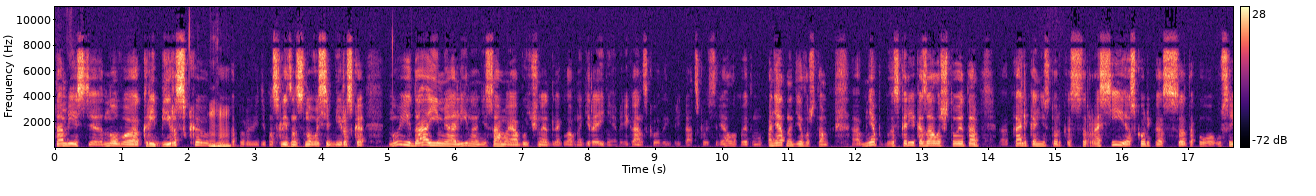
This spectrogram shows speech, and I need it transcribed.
Там есть э, Новокрибирск, угу. который, видимо, слизан с Новосибирска. Ну и да, имя Алина не самое обычное для главной героини американского, да и британского сериала, поэтому понятное дело, что там... А, мне скорее казалось, что это э, калька не столько с России, а сколько с такого усредненно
